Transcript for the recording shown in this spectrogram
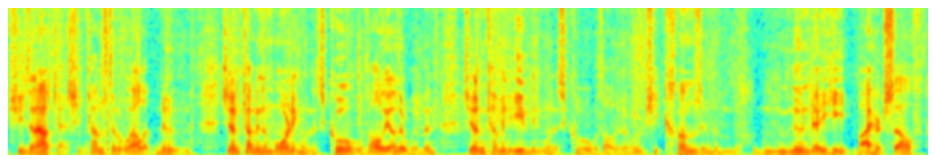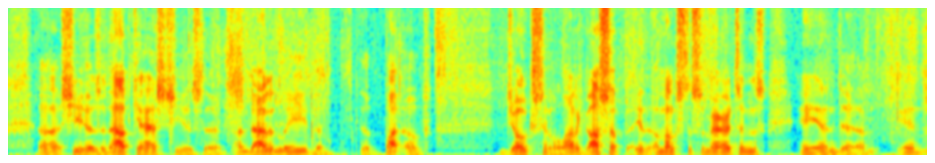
She's an outcast. She comes to the well at noon. She doesn't come in the morning when it's cool with all the other women. She doesn't come in the evening when it's cool with all the other women. She comes in the noonday heat by herself. Uh, she is an outcast. She is undoubtedly the the butt of jokes and a lot of gossip in, amongst the Samaritans and um, and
